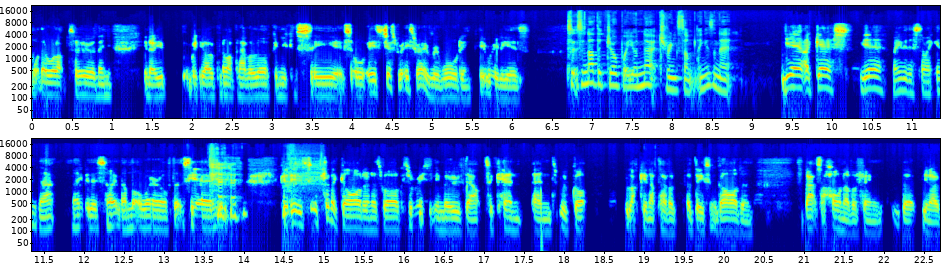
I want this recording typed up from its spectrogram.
what they're all up to, and then you know you, when you open them up and have a look, and you can see it's all it's just it's very rewarding. It really is. So it's another job where you're nurturing something, isn't it? Yeah, I guess. Yeah, maybe there's something in that. Maybe there's something I'm not aware of. That's yeah, because it's, for the garden as well. Because we recently moved out to Kent, and we've got lucky enough to have a, a decent garden. So that's a whole other thing that you know.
